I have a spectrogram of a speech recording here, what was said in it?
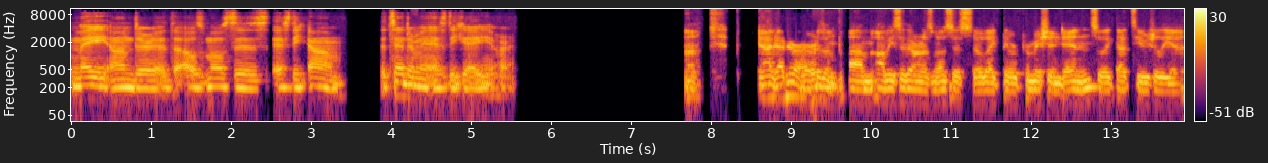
made under the Osmosis SD um the Tendermint SDK or Huh. Yeah, I've, I've never heard of them. Um, obviously they're on osmosis, so like they were permissioned in, so like that's usually a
